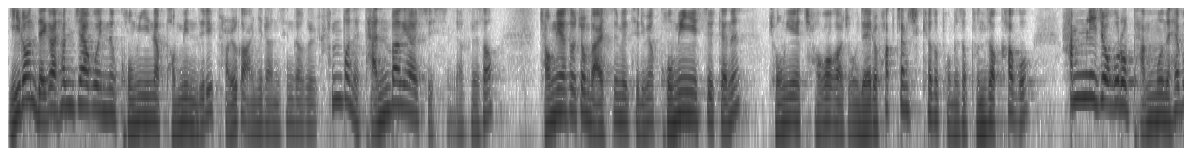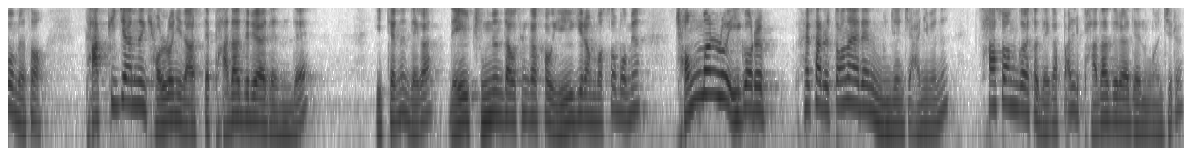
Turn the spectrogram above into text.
이런 내가 현재 하고 있는 고민이나 범인들이 별거 아니라는 생각을 한 번에 단박에 할 수 있습니다. 그래서 정리해서 좀 말씀을 드리면 고민이 있을 때는 종이에 적어가지고 뇌를 확장시켜서 보면서 분석하고 합리적으로 반문을 해보면서 바뀌지 않는 결론이 나왔을 때 받아들여야 되는데 이때는 내가 내일 죽는다고 생각하고 일기를 한번 써보면 정말로 이거를 회사를 떠나야 되는 문제인지 아니면은 사소한 거에서 내가 빨리 받아들여야 되는 건지를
